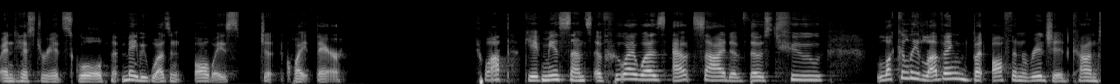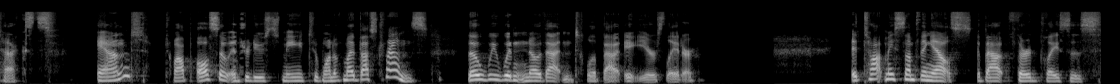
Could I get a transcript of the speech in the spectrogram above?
and history at school, but maybe wasn't always quite there. TWoP gave me a sense of who I was outside of those two luckily loving but often rigid contexts. And TWoP also introduced me to one of my best friends, though we wouldn't know that until about eight years later. It taught me something else about third places.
